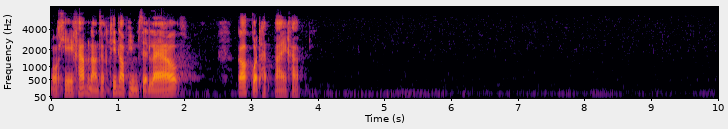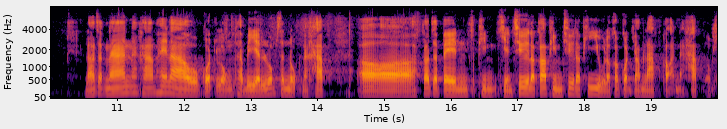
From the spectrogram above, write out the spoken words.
โอเคครับ หลังจากที่เราพิมพ์เสร็จแล้ว ก็กดถัดไปครับ หลังจากนั้นนะครับให้เรากดลงทะเบียนร่วมสนุกนะครับก็จะเป็นพิมพ์เขียนชื่อแล้วก็พิมพ์ชื่อและพี่อยู่แล้วก็กดยอมรับก่อนนะครับโอเค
